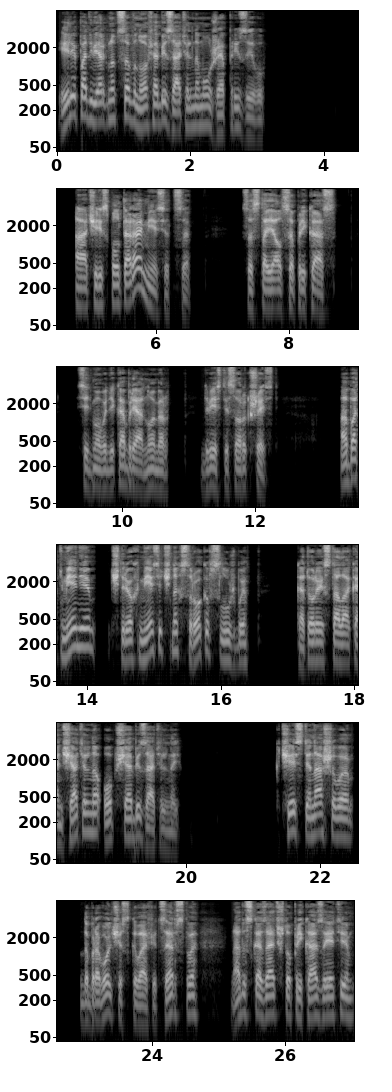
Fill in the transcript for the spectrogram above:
или подвергнуться вновь обязательному уже призыву. А через полтора месяца состоялся приказ 7 декабря номер 246 об отмене четырехмесячных сроков службы, которая стала окончательно общеобязательной. К чести нашего добровольческого офицерства, надо сказать, что приказы эти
